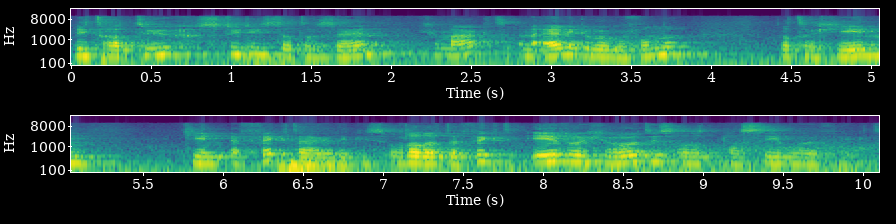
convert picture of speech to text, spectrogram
literatuurstudies dat er zijn gemaakt. En eigenlijk hebben we gevonden dat er geen, geen effect eigenlijk is. Of dat het effect even groot is als het placebo-effect.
